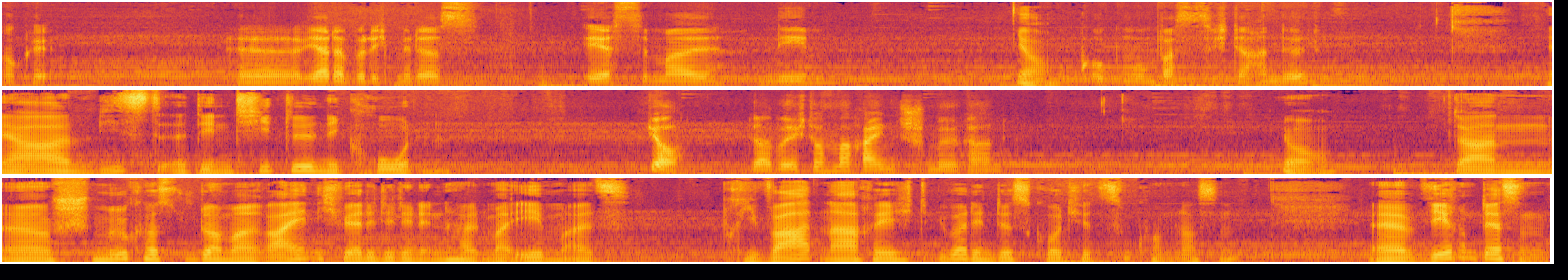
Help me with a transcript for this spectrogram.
Okay. Äh, ja, da würde ich mir das erste Mal nehmen, Ja. gucken, um was es sich da handelt. Ja, liest äh, den Titel Nekroten. Ja, da würde ich doch mal reinschmökern. Ja. Dann äh, schmökerst du da mal rein. Ich werde dir den Inhalt mal eben als Privatnachricht über den Discord hier zukommen lassen. Äh, währenddessen,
